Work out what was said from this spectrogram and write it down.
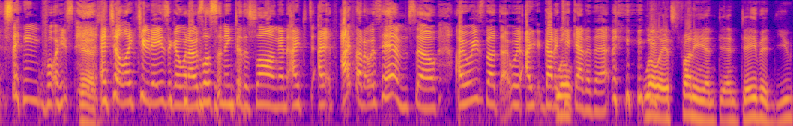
singing voice Yes. until like two days ago when I was listening to the song, and I, I, I thought it was him. So I always thought that wa- I got a Well- kick out of that. well, it's funny, and and David, you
